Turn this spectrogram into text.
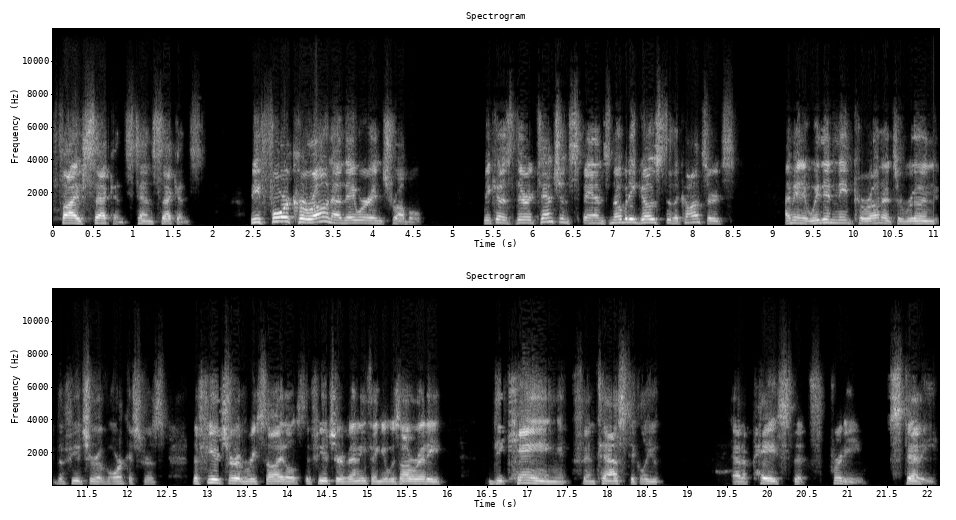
five seconds, 10 seconds. Before Corona, they were in trouble because their attention spans, nobody goes to the concerts. I mean, we didn't need Corona to ruin the future of orchestras, the future of recitals, the future of anything. It was already decaying fantastically at a pace that's pretty steady.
